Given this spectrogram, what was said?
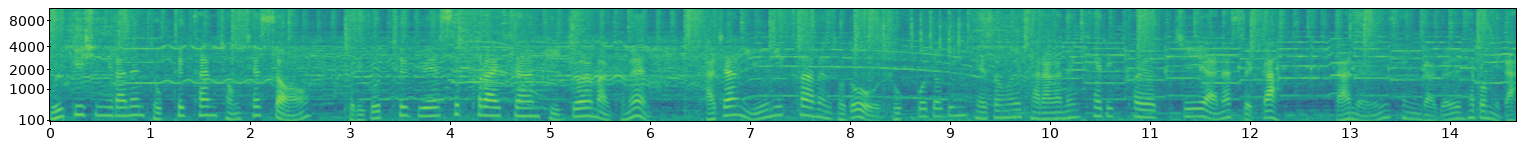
물귀신이라는 독특한 정체성 그리고 특유의 스프라이트한 비주얼만큼은 가장 유니크하면서도 독보적인 개성을 자랑하는 캐릭터였지 않았을까 라는 생각을 해봅니다.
